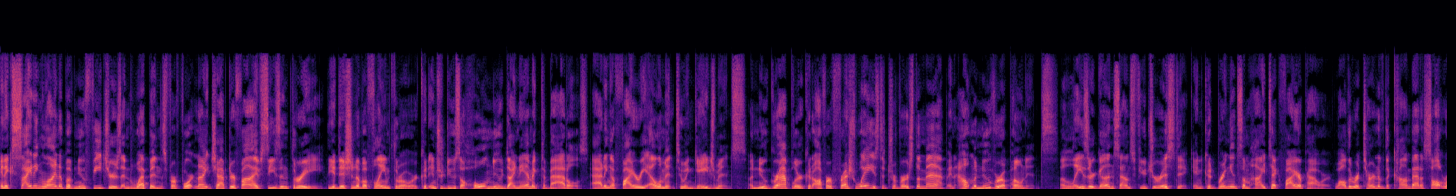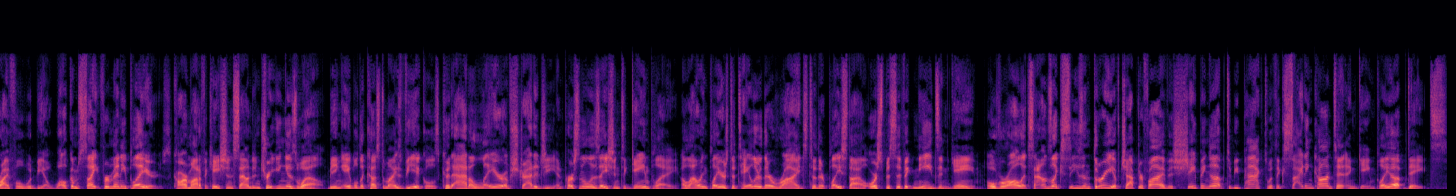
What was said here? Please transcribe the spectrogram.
An exciting lineup of new features and weapons for Fortnite Chapter 5 Season 3. The addition of a flamethrower could introduce a whole new dynamic to battles, adding a fiery element to engagements. A new grappler could offer fresh ways to traverse the map and outmaneuver opponents. A laser gun sounds futuristic and could bring in some high-tech firepower, while the return of the combat assault rifle would be a welcome sight for many players. Car modifications sound intriguing as well. Being able to customize vehicles could add a layer of strategy and personalization to gameplay, allowing players to tailor their rides to their playstyle or specific needs in game. Overall, it sounds like Season 3 of Chapter 5 is shaping up to be packed with exciting content and gameplay updates.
